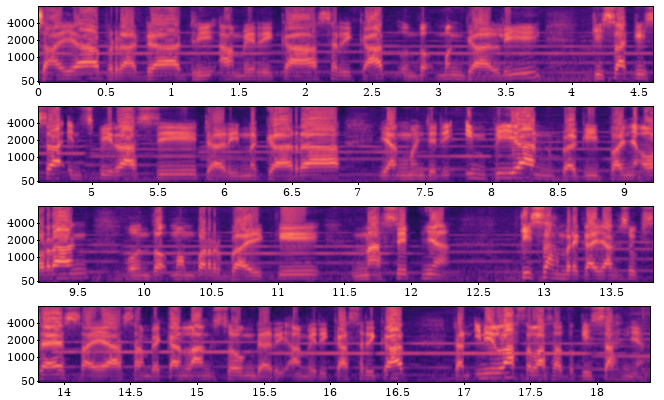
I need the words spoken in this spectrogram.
Saya berada di Amerika Serikat untuk menggali kisah-kisah inspirasi dari negara yang menjadi impian bagi banyak orang untuk memperbaiki nasibnya. Kisah mereka yang sukses saya sampaikan langsung dari Amerika Serikat dan inilah salah satu kisahnya.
